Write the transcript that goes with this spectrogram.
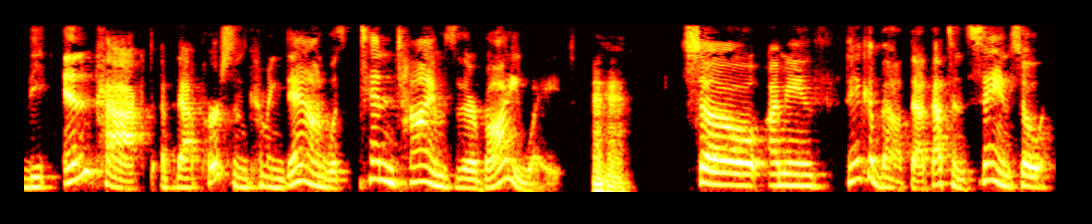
the impact of that person coming down was ten times their body weight. Mhm. So, I mean, think about that. That's insane. So,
